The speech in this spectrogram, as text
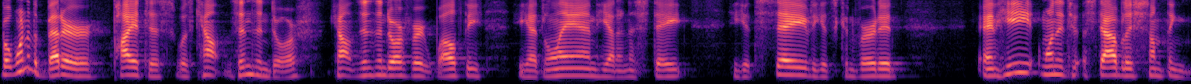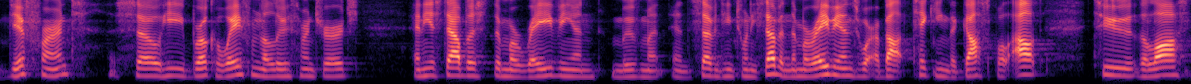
But one of the better pietists was Count Zinzendorf, Count Zinzendorf, very wealthy. He had land, he had an estate. He gets saved, he gets converted. And he wanted to establish something different. So he broke away from the Lutheran church and he established the Moravian movement in 1727. The Moravians were about taking the gospel out to the lost,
